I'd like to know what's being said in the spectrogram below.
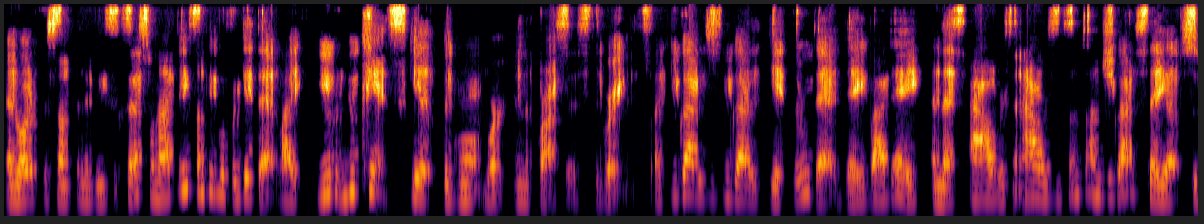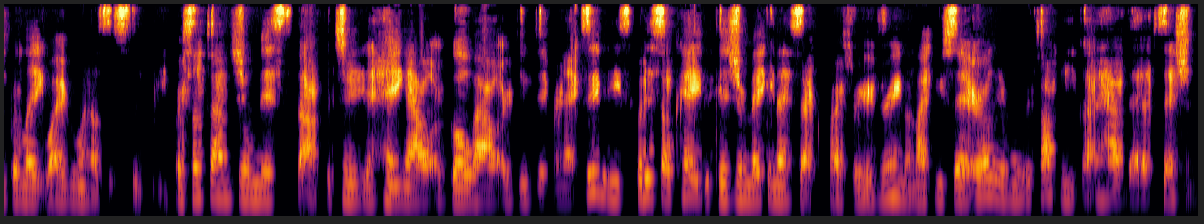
in order for something to be successful. And I think some people forget that. Like you you can't skip the grunt work in the process to greatness. Like you gotta just you gotta get through that day by day. And that's hours and hours. And sometimes you gotta stay up super late while everyone else is sleeping. Or sometimes you'll miss the opportunity to hang out or go out or do different activities. But it's okay because you're making that sacrifice for your dream. And like you said earlier when we were talking, you gotta have that obsession.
